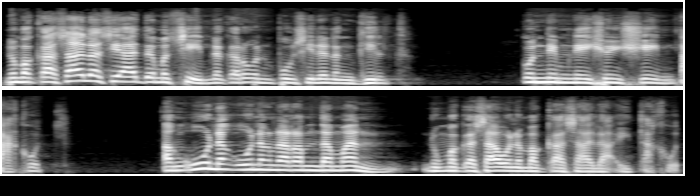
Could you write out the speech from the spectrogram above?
Nung magkasala si Adam at Eve, nagkaroon po sila ng guilt, condemnation, shame, takot. Ang unang-unang naramdaman nung mag-asawa na magkasala ay takot.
